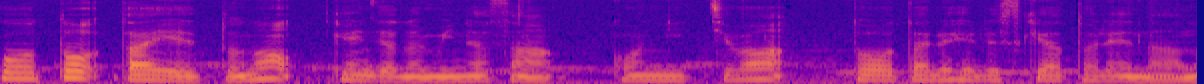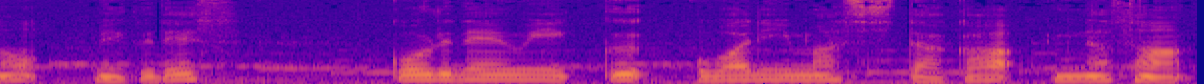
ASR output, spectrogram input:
康とダイエットの賢者の皆さんこんにちは。トータルヘルスケアトレーナーのメグです。ゴールデンウィーク終わりましたが皆さん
